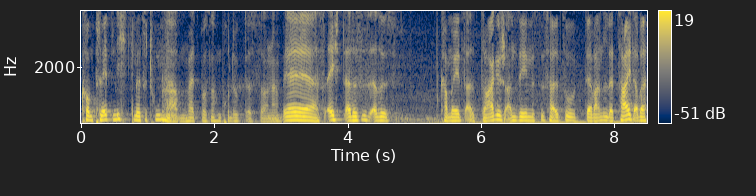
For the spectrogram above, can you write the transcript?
komplett nichts mehr zu tun haben. Weil es bloß noch ein Produkt ist, so, ne? Ja, ja, ja, ist echt, also das ist, also es kann man jetzt als tragisch ansehen, es ist halt so der Wandel der Zeit, aber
